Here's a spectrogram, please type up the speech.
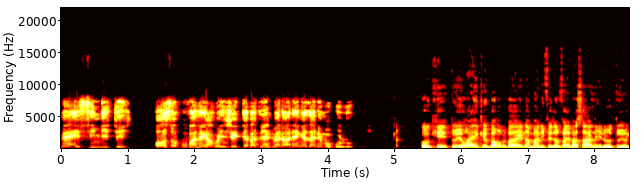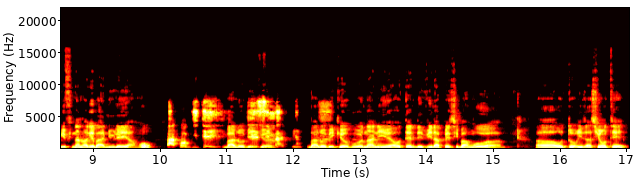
me esimbi te oso pouvoir meka koinjecte bato nde na libanda wana enge eza nde mobulu ok toyokaki ke bango mpe bazalaki na manifestation faye basala lelo toyoki finalement ke baannule yango balobi que balobi que nani euh, hôtel de ville apesi bango euh, euh, autorisation te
